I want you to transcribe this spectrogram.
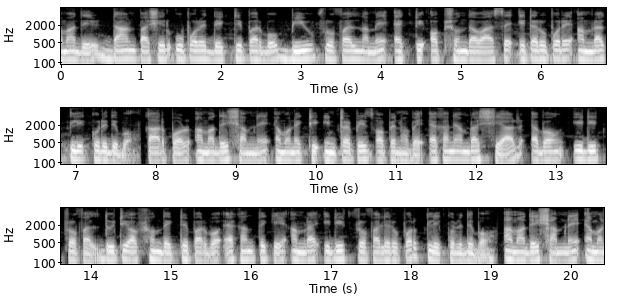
আমাদের ডান পাশের উপরে দেখতে পারব ভিউ প্রোফাইল নামে একটি অপশন দেওয়া আছে। এটার উপরে আমরা ক্লিক করে দিব। তারপর আমাদের সামনে এমন একটি ইন্টারপ্রিজ ওপেন হবে। এখানে আমরা শেয়ার এবং এডিট প্রোফাইল দুইটি অপশন দেখতে পারব। এখান থেকে আমরা এডিট প্রোফাইলের উপর ক্লিক করে দেব। আমাদের সামনে এমন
